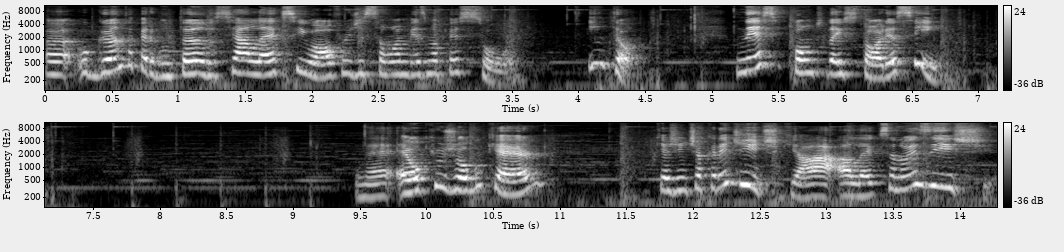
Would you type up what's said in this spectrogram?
Uh, o Gan tá perguntando se a Alex e o Alfred são a mesma pessoa. Nesse ponto da história, sim. Né? É o que o jogo quer que a gente acredite, que a Alexia não existe.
